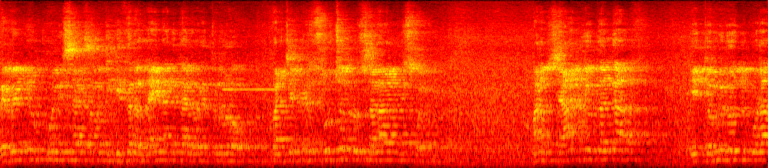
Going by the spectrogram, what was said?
రెవెన్యూ పోలీస్ శాఖ సంబంధించి ఇతర లైన్ అధికారులు ఎవరెత్తున్నారో వాళ్ళు చెప్పిన సూచనలు సలహాలు తీసుకోండి. మనం శాంతియుతంగా ఈ తొమ్మిది రోజులు కూడా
